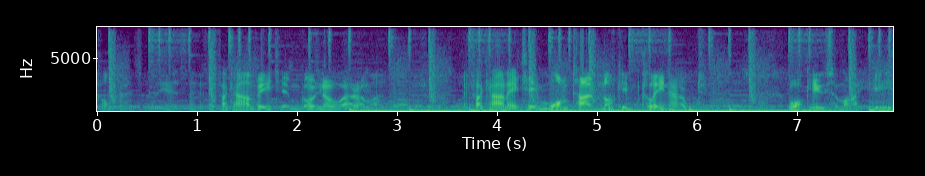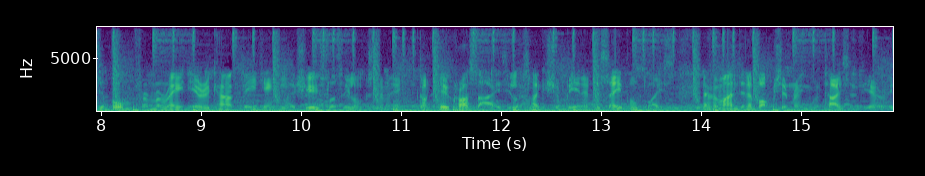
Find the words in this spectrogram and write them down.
Confidence of the years. If I can't beat him, going nowhere, am I? If I can't hit him one time, knock him clean out. What use am I? He's a bum from Romania He can't speak English. Useless he looks to me. He's got two cross eyes. He looks like he should be in a disabled place. Never mind in a boxing ring with Tyson Fury.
